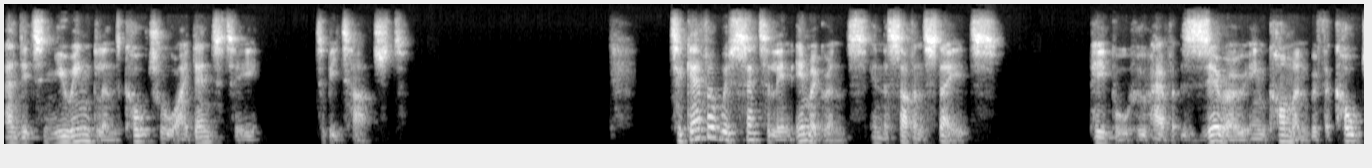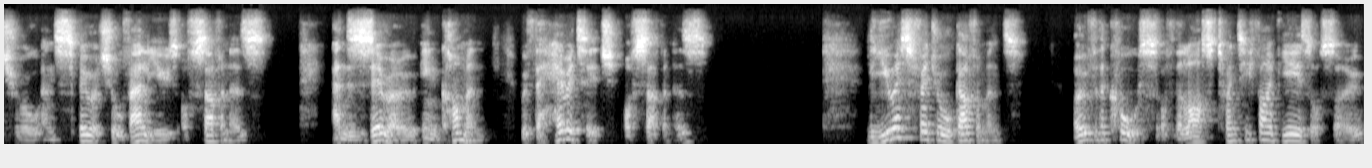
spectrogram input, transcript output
and its New England cultural identity to be touched. Together with settling immigrants in the southern states, people who have zero in common with the cultural and spiritual values of Southerners and zero in common with the heritage of Southerners, the US federal government, over the course of the last 25 years or so,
